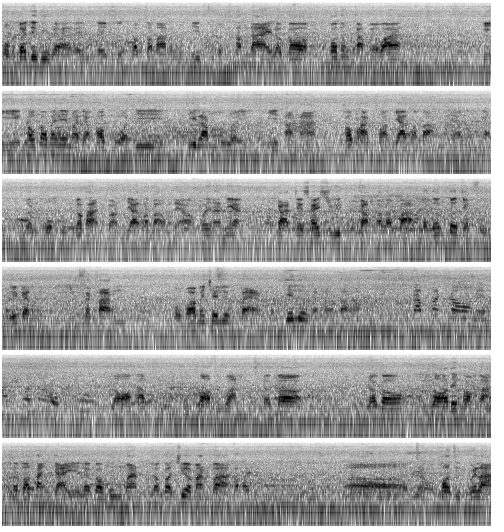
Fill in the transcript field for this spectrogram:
ผมก็จะดูแลในในสุดความสามารถของผมที่ผมทำได้ แล้วก็ก็ต้องกลับไปว่ากีเขาก็ไม่ได้มาจากครอบครัวที่ที่ร่ำรวยมีฐานะเขาผ่านความยากลำบากมาแล้วเหมือนกันเหมือนผมผมก็ผ่านความยากลำบากมาแล้วเพราะฉะนั้นเนี่ยการจะใช้ชีวิตกลับมาลำบากและเริ่มต้นจากศูนย์ด้วยกันอีกสักครั้ง ผมว่าไม่ใช่เรื่องแปลกมันไม่ใช่เรื่องหนักหนาสาหัสรับวันรอไหมคะพี่พอจรอครับผมรอทุกวันแล้วก็ แล้วก็รอด้วยความหวังแล้วก็ตั้งใจแล้วก็มุ่งมั่น แล้วก็เชื่อมั่นว่าเอ่อพอถึงเวลา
